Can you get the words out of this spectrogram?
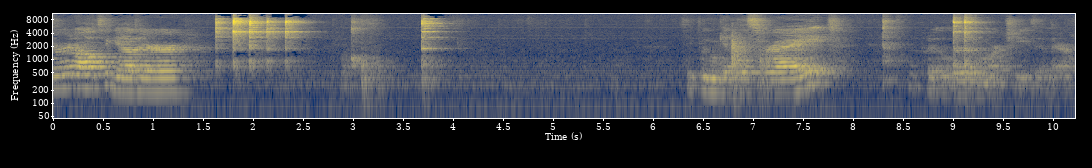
Stir it all together. See if we can get this right. Put a little more cheese in there.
